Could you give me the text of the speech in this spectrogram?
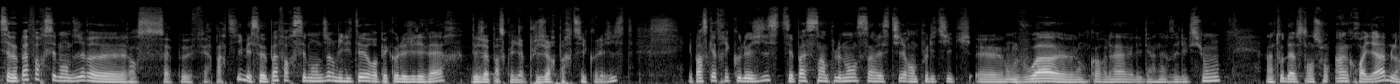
Ça veut pas forcément dire, euh, alors ça peut faire partie, mais ça veut pas forcément dire militer Europe Écologie Les Verts. Déjà parce qu'il y a plusieurs partis écologistes. Et parce qu'être écologiste, c'est pas simplement s'investir en politique. Euh, on le voit euh, encore là, les dernières élections, un taux d'abstention incroyable.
